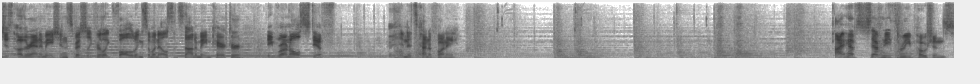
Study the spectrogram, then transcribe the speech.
just other animations, especially for like following someone else that's not a main character, they run all stiff, and it's kind of funny. I have 73 potions.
